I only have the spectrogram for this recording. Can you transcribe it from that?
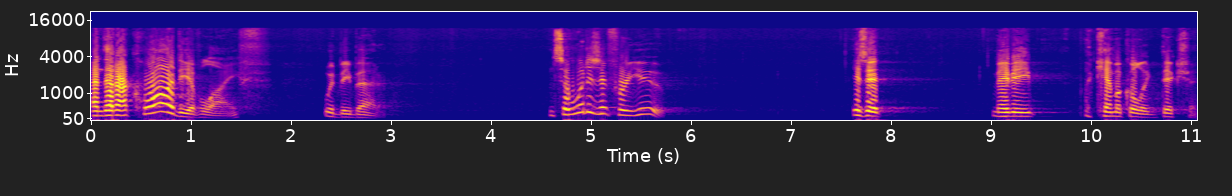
and that our quality of life would be better. And so, what is it for you? Is it maybe a chemical addiction?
